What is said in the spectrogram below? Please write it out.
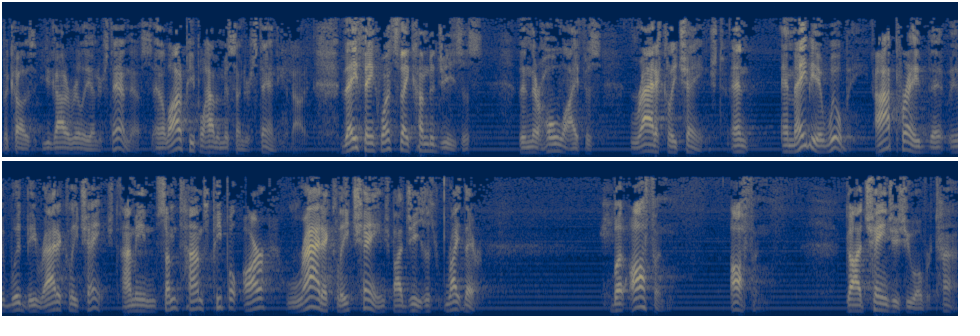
because you got to really understand this. And a lot of people have a misunderstanding about it. They think once they come to Jesus, then their whole life is radically changed, and and maybe it will be. I pray that it would be radically changed. I mean, sometimes people are radically changed by Jesus right there. But often, often, God changes you over time.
